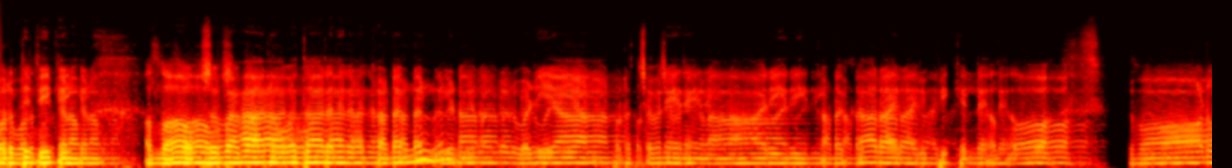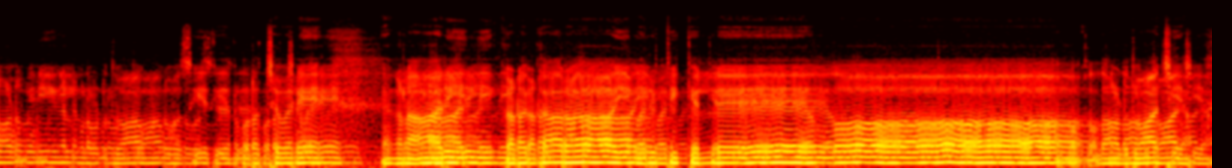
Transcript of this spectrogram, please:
വർദ്ധിപ്പിക്കണം അള്ളാഹു കടങ്ങൾ വിടാനുള്ള ഒരു വഴിയാണ് പടച്ചവനെ നിങ്ങൾ ആരെയും കടക്കാരായി മരിപ്പിക്കല്ലേ അല്ലാഹ് ഒരുപാട് ഞങ്ങൾ ആരെയും നീ കടക്കാറായി മരിപ്പിക്കല്ലേ അല്ലാഹ് അള്ളാഹുവോട് ദുആ ചെയ്യാം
